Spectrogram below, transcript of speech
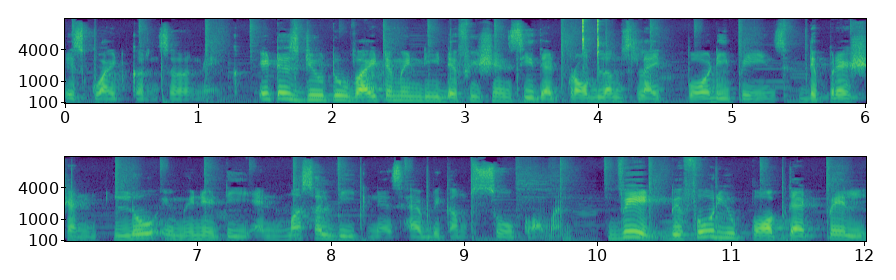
is quite concerning. It is due to vitamin D deficiency that problems like body pains, depression, low immunity, and muscle weakness have become so common. Wait, before you pop that pill,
